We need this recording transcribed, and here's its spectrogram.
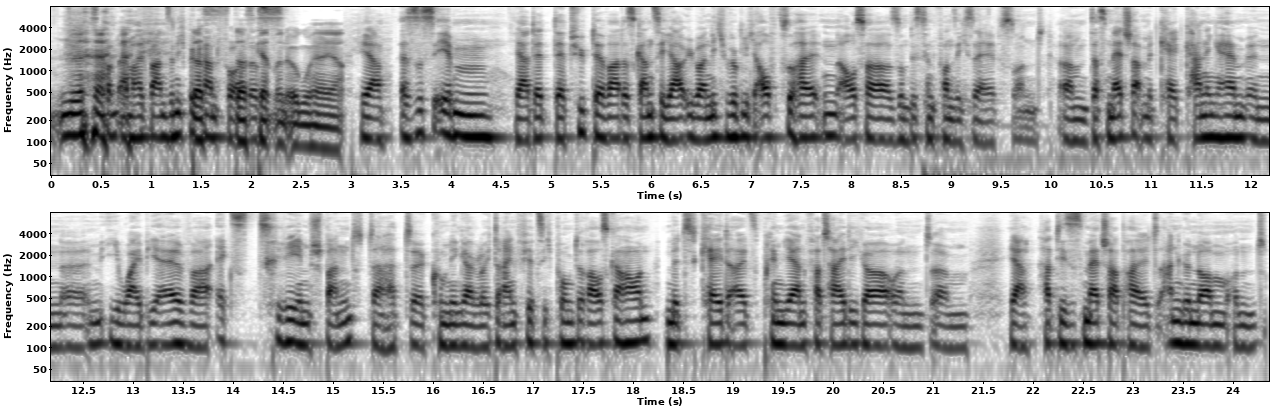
Das kommt einem halt wahnsinnig bekannt das, vor. Das, das kennt man irgendwoher, ja. Ja, es ist eben, ja, der, der Typ, der war das ganze Jahr über nicht wirklich aufzuhalten, außer so ein bisschen von sich selbst. Und ähm, das Matchup mit Kate Cunningham in, äh, im EYBL war extrem spannend. Da hat äh, Kuminga, glaube ich, 43 Punkte rausgehauen, mit Kate als Premierenverteidiger und ähm, ja, hat dieses Matchup halt angenommen und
